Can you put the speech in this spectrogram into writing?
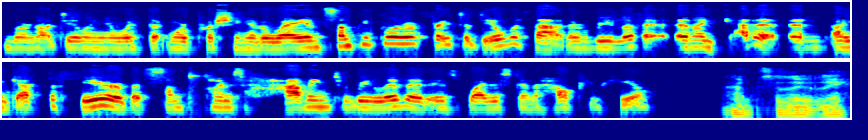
we're not dealing with it. We're pushing it away. And some people are afraid to deal with that and relive it. And I get it. And I get the fear, but sometimes having to relive it is what is going to help you heal. Absolutely.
